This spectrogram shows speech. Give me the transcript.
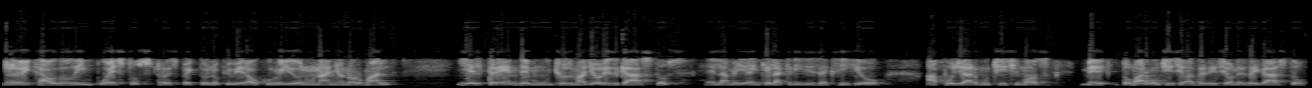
recaudo de impuestos respecto de lo que hubiera ocurrido en un año normal y el tren de muchos mayores gastos en la medida en que la crisis exigió apoyar muchísimos, tomar muchísimas decisiones de gasto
